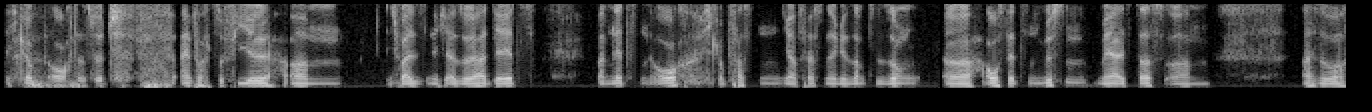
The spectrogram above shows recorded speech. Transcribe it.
ich glaube auch, das wird einfach zu viel. Ähm, ich weiß es nicht. Also er hat ja jetzt beim letzten auch, ich glaube, fast, ein, ja, fast eine gesamte Saison äh, aussetzen müssen, mehr als das. Ähm, also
